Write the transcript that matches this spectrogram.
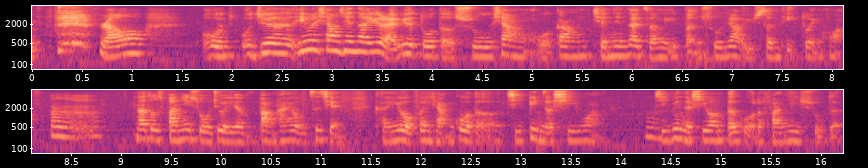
然后。我我觉得，因为像现在越来越多的书，像我刚前天在整理一本书，叫《与身体对话》，嗯，那都是翻译书，我觉得也很棒。还有我之前可能也有分享过的《疾病的希望》，《疾病的希望》德国的翻译书的，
